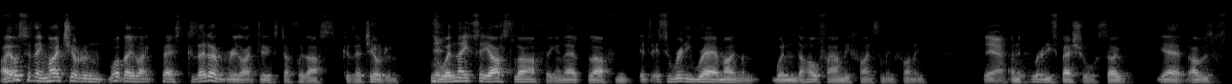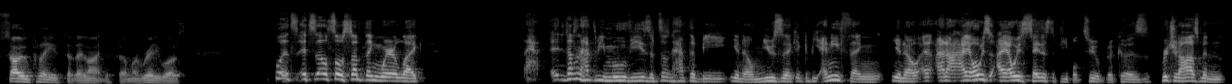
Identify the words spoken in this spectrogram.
I also think my children, what they like best, because they don't really like doing stuff with us because they're children. But when they see us laughing and they're laughing, it's, it's a really rare moment when the whole family finds something funny Yeah. and it's really special. So, yeah, I was so pleased that they liked the film. I really was. Well, it's it's also something where like it doesn't have to be movies. It doesn't have to be you know music. It could be anything. You know, and, and I always I always say this to people too because Richard Osman,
